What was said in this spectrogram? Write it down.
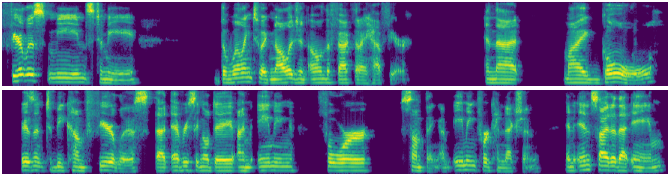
fearless means to me the willing to acknowledge and own the fact that I have fear, and that my goal isn't to become fearless. That every single day I'm aiming for something. I'm aiming for connection, and inside of that aim,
